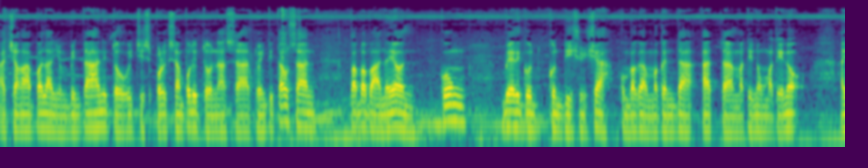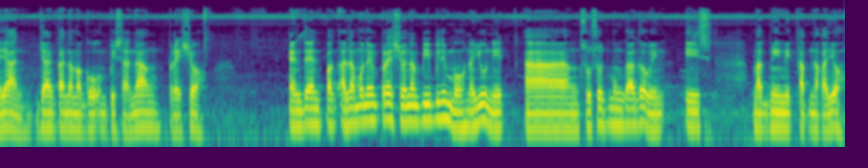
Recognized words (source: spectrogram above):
At siya nga pala yung bintahan nito which is for example ito nasa 20,000 pababa na yon kung very good condition siya. Kumbaga maganda at uh, matinong matino. Ayan, dyan ka na mag-uumpisa ng presyo. And then pag alam mo na yung presyo ng bibili mo na unit, ang susunod mong gagawin is magmi-meet up na kayo.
